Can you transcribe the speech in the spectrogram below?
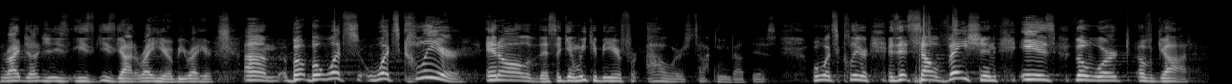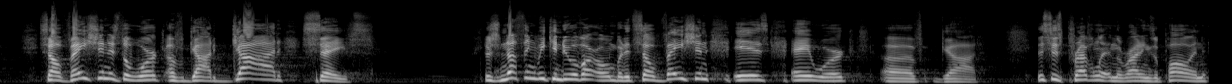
right, he's, he's, got it right here, it'll be right here. Um, but, but what's, what's clear in all of this. Again, we could be here for hours talking about this. But what's clear is that salvation is the work of God. Salvation is the work of God. God saves. There's nothing we can do of our own, but it's salvation is a work of God. This is prevalent in the writings of Paul. And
